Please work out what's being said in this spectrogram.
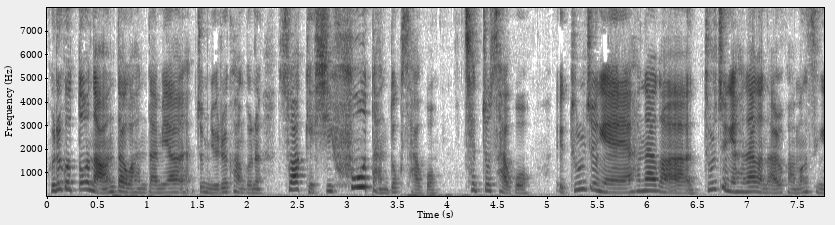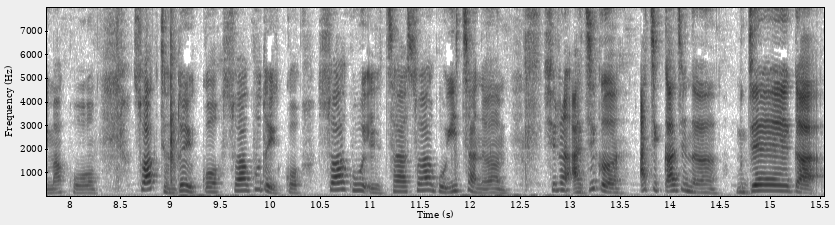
그리고 또 나온다고 한다면 좀 유력한 거는 수학 개시 후 단독 사고, 최초 사고 둘 중에 하나가 둘 중에 하나가 나올 가능성이 많고 수학 전도 있고 수학 후도 있고 수학 후 1차, 수학 후 2차는 실은 아직은 아직까지는 문제가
